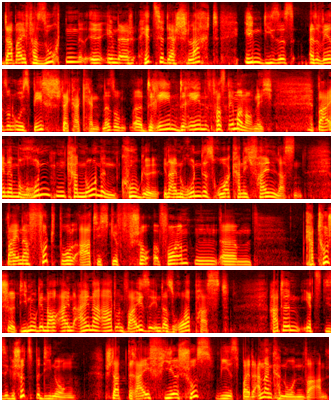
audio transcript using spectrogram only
dabei versuchten äh, in der Hitze der Schlacht in dieses, also wer so einen USB-Stecker kennt, ne, so äh, drehen, drehen, das passt immer noch nicht. Bei einem runden Kanonenkugel in ein rundes Rohr kann ich fallen lassen. Bei einer footballartig geformten ähm, Kartusche, die nur genau in einer Art und Weise in das Rohr passt, hatten jetzt diese Geschützbedienungen statt drei, vier Schuss, wie es bei den anderen Kanonen waren.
